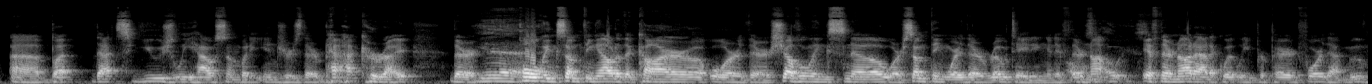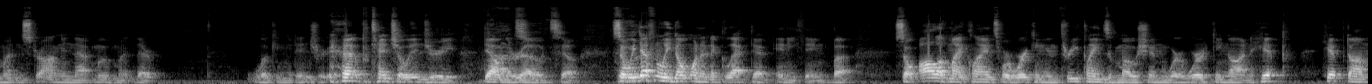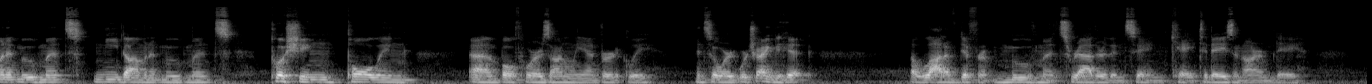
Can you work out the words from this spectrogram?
uh, but that's usually how somebody injures their back right they're Yeah. pulling something out of the car or they're shoveling snow or something where they're rotating and if they're not always. if they're not adequately prepared for that movement and strong in that movement they're looking at injury potential injury down the road so so we definitely don't want to neglect anything but so all of my clients were working in three planes of motion. We're working on hip hip dominant movements knee dominant movements pushing pulling uh, both horizontally and vertically. And so we're, we're trying to hit a lot of different movements rather than saying okay today's an arm day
